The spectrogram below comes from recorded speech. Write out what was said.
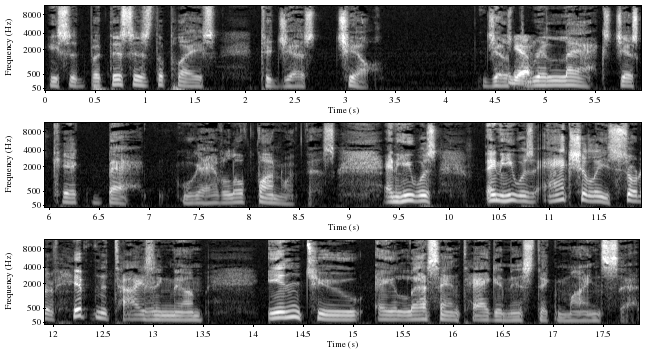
He said, but this is the place to just chill. Just yeah. relax. Just kick back. We're going to have a little fun with this. And he was and he was actually sort of hypnotizing them into a less antagonistic mindset,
